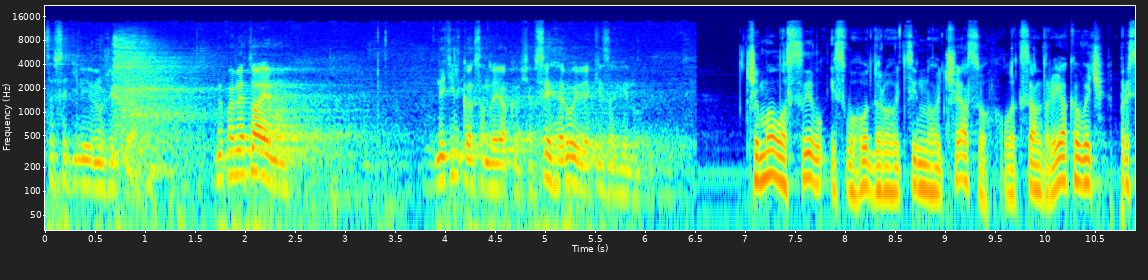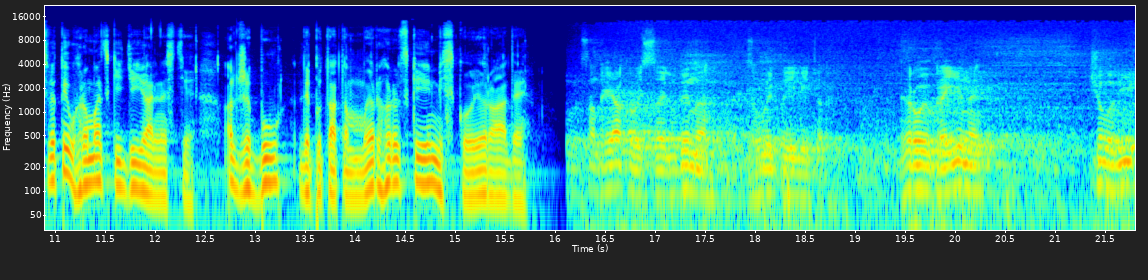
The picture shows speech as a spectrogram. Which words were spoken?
це все ділимо в життя. Ми пам'ятаємо не тільки Олександра Яковича, всіх героїв, які загинули. Чимало сил і свого дорогоцінного часу Олександр Якович присвятив громадській діяльності, адже був депутатом Миргородської міської ради. Олександр Якович це людина з великої літери. Герой України, чоловік,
